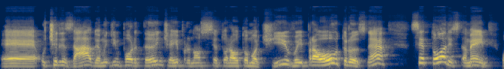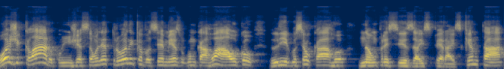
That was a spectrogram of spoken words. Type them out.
é, utilizado, é muito importante aí para o nosso setor automotivo e para outros, né, setores também. Hoje, claro, com injeção eletrônica, você mesmo com carro a álcool, liga o seu carro, não precisa esperar esquentar,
